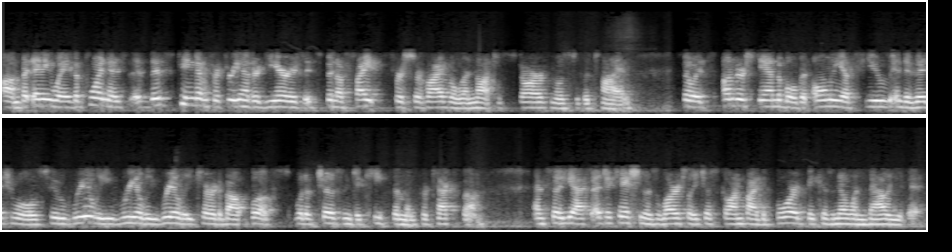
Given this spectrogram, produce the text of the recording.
Um, but anyway, the point is, this kingdom for 300 years, it's been a fight for survival and not to starve most of the time. So it's understandable that only a few individuals who really, really, really cared about books would have chosen to keep them and protect them. And so, yes, education has largely just gone by the board because no one valued it.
